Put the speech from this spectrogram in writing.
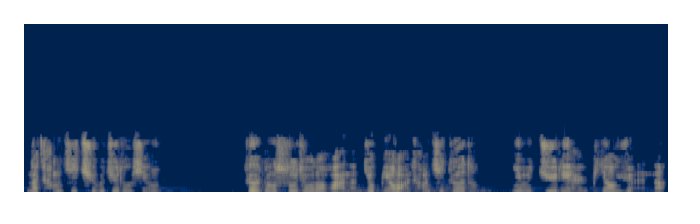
那长期去不去都行。这种诉求的话呢，就别往长崎折腾，因为距离还是比较远的。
